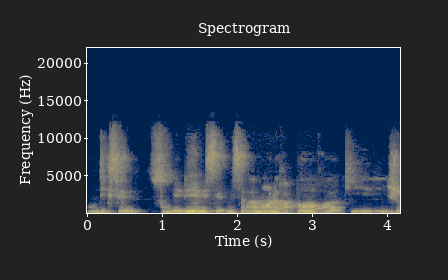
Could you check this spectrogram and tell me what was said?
On dit que c'est son bébé, mais c'est vraiment le rapport euh, qui, je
